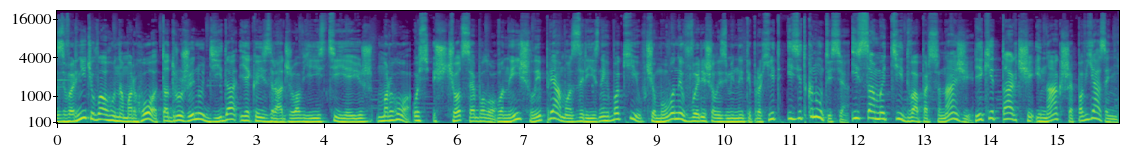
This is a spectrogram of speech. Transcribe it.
Зверніть увагу на Марго та дружину діда, який зраджував її з цією ж Марго. Ось що це було. Вони йшли прямо з різних боків. Чому вони вирішили змінити прохід і зіткнутися? І саме ті два персонажі, які так чи інакше пов'язані.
